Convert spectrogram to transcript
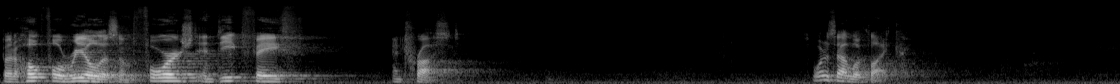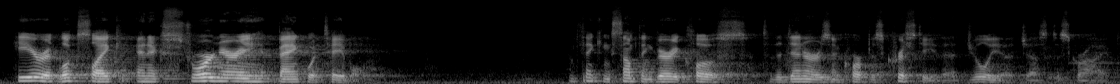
but a hopeful realism forged in deep faith and trust. So, what does that look like? Here it looks like an extraordinary banquet table. I'm thinking something very close to the dinners in Corpus Christi that Julia just described.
